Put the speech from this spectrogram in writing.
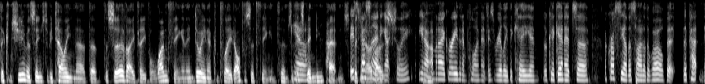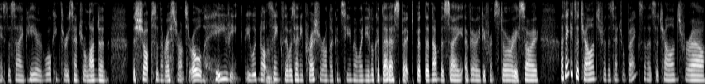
the consumer seems to be telling the, the, the survey people one thing and then doing a complete opposite thing in terms of yeah. their spending patterns. It's but, fascinating, know, those, actually. You know, mm. I mean, I agree that employment is really the key. And look, again, it's uh, across the other side of the world, but the pattern is the same here. Walking through central London, the shops and the restaurants are all heaving. You would not mm. think there was any pressure on the consumer when you look at that aspect, but the numbers say a very different story. So I think it's a challenge for the central banks and it's a challenge for our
